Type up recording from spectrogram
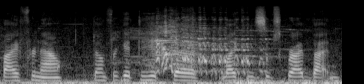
Bye for now. Don't forget to hit the like and subscribe button.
